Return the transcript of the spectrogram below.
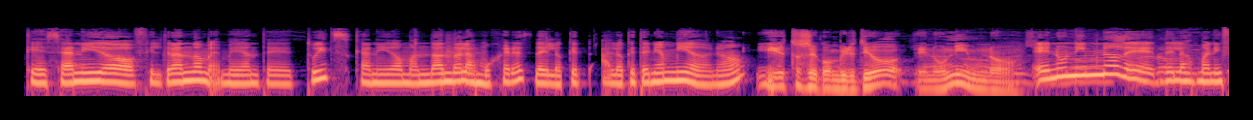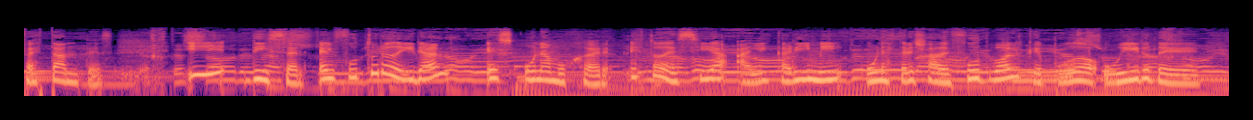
que se han ido filtrando mediante tweets que han ido mandando a las mujeres de lo que a lo que tenían miedo, ¿no? Y esto se convirtió en un himno. En un himno de, de los manifestantes. Y dicen, el futuro de Irán es una mujer. Esto decía Ali Karimi, una estrella de fútbol que pudo huir de,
